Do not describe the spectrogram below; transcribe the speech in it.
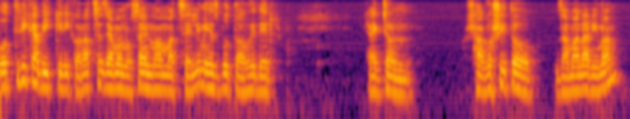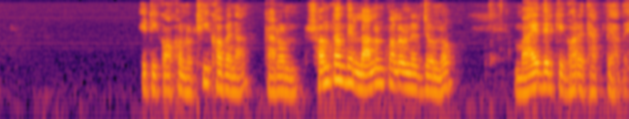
পত্রিকা বিক্রি করাচ্ছে, যেমন হুসাইন মোহাম্মদ সেলিম হিজবুত তহিদের একজন স্বঘোষিত জামানার ইমাম। এটি কখনো ঠিক হবে না, কারণ সন্তানদের লালন পালনের জন্য মায়েদেরকে ঘরে থাকতে হবে।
